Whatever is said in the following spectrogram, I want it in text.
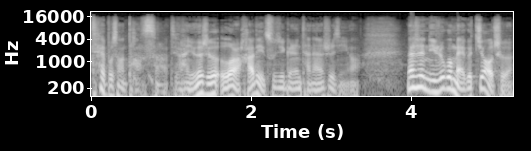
太不上档次了，对吧？有的时候偶尔还得出去跟人谈谈事情啊。但是你如果买个轿车，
